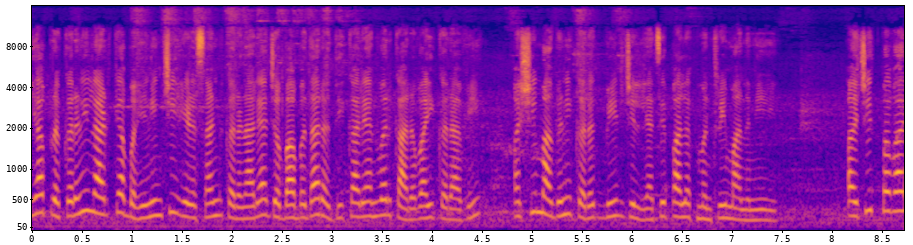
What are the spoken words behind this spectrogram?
या प्रकरणी लाडक्या बहिणींची हेळसांड करणाऱ्या जबाबदार अधिकाऱ्यांवर कारवाई करावी अशी मागणी करत बीड जिल्ह्याचे पालकमंत्री माननीय अजित पवार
